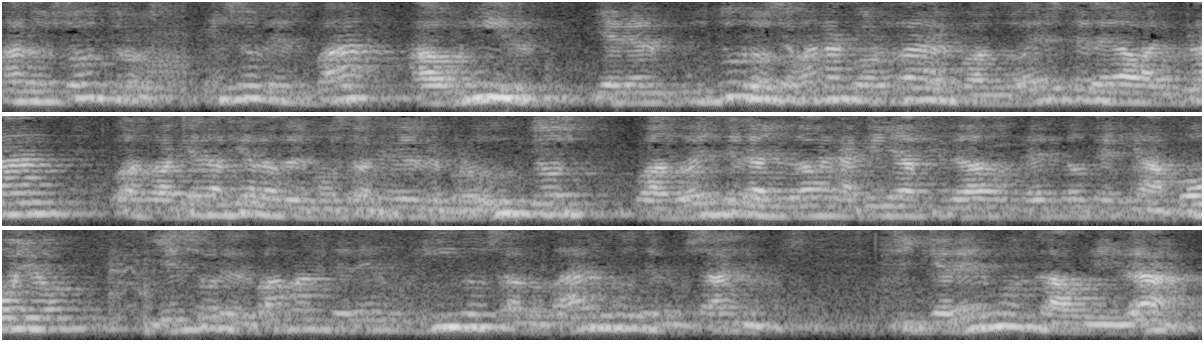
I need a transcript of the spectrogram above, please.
a los otros. Eso les va a unir y en el futuro se van a acordar cuando este le daba el plan, cuando aquel hacía las demostraciones de productos, cuando este le ayudaba en aquella ciudad donde él no tenía apoyo, y eso les va a mantener unidos a lo largo de los años. Si queremos la unidad,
